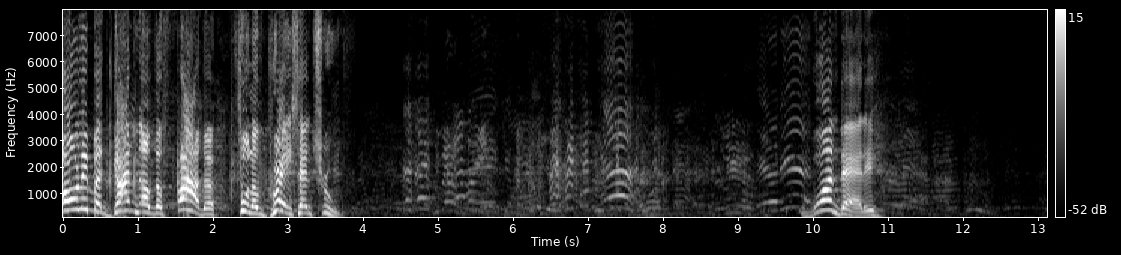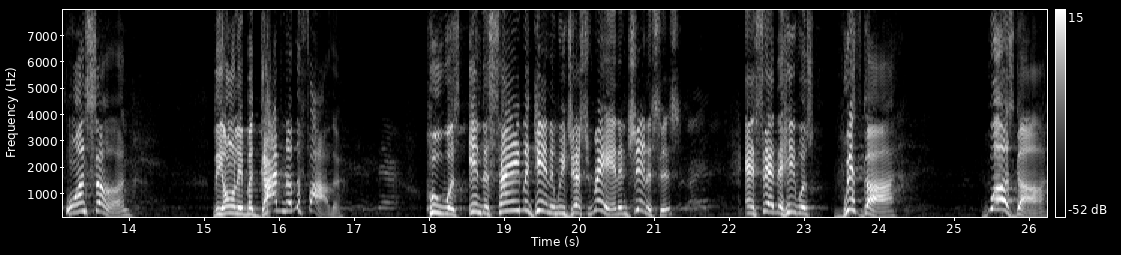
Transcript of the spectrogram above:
only begotten of the Father, full of grace and truth. One daddy, one son, the only begotten of the Father, who was in the same beginning we just read in Genesis, and said that he was with God was God,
